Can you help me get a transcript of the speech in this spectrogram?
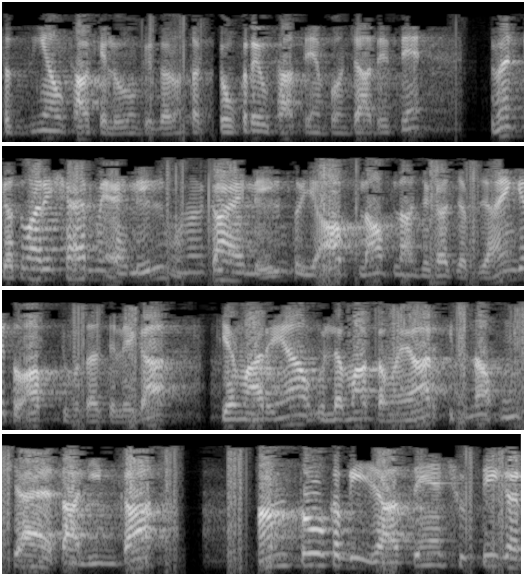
سبزیاں اٹھا کے لوگوں کے گھروں تک، ٹوکرے اٹھاتے ہیں، پہنچا دیتے ہیں۔ تو میں نے کہا تمہارے شہر میں اہل علم، انہوں نے کہا اہل علم تو یہ آپ فلاں فلاں جگہ جب جائیں گے تو آپ کو پتا چلے گا کہ ہمارے یہاں علماء کا معیار کتنا اونچا ہے تعلیم کا۔ ہم تو کبھی جاتے ہیں چھٹی کر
